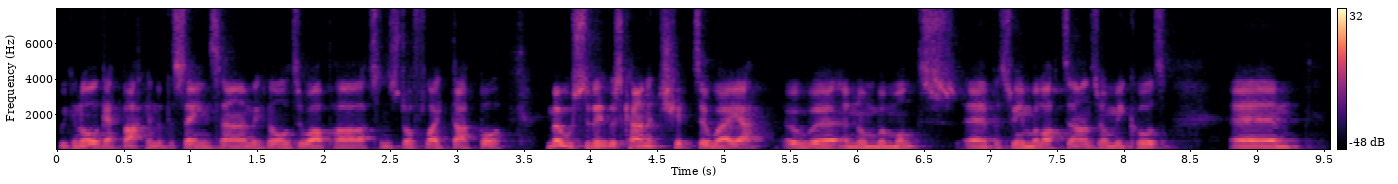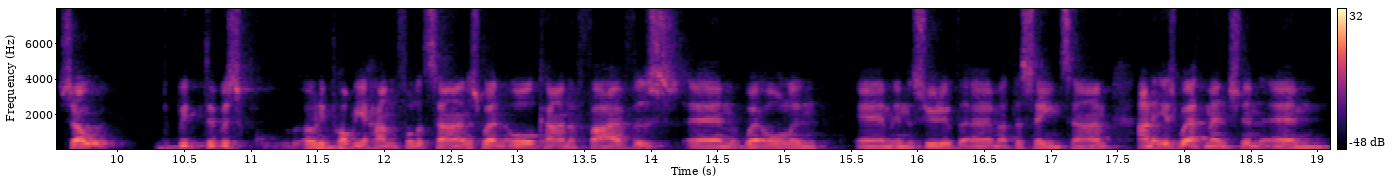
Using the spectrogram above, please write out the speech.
we can all get back in at the same time, we can all do our parts and stuff like that. But most of it was kind of chipped away at over a number of months uh, between the lockdowns when we could. Um, so we, there was only probably a handful of times when all kind of five of us um, were all in um, in the studio um, at the same time. And it is worth mentioning, um,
